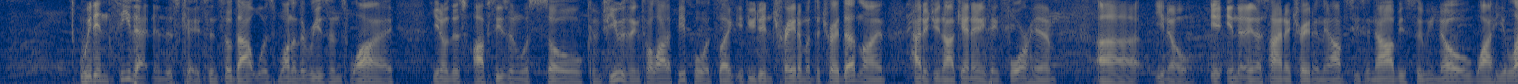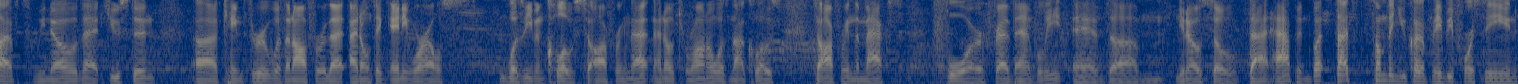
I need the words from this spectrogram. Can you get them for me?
we didn't see that in this case. And so that was one of the reasons why you know this offseason was so confusing to a lot of people. It's like if you didn't trade him at the trade deadline how did you not get anything for him uh, you know in, in a sign and trade in the offseason? Now obviously we know why he left. We know that houston uh, came through with an offer that i don't think anywhere else was even close to offering that. I know Toronto was not close to offering the max for Fred VanVleet, and um, you know, so that happened. But that's something you could have maybe foreseen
